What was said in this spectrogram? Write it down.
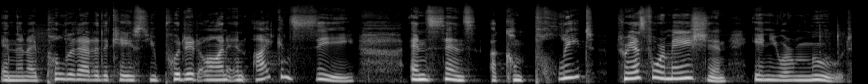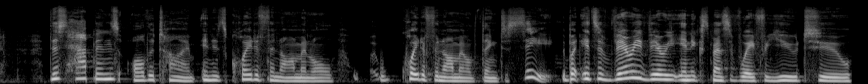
And then I pull it out of the case, you put it on, and I can see and sense a complete transformation in your mood. This happens all the time, and it's quite a phenomenal, quite a phenomenal thing to see. But it's a very, very inexpensive way for you to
